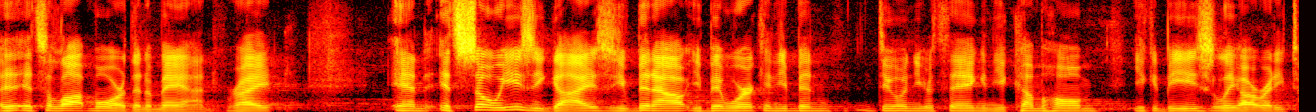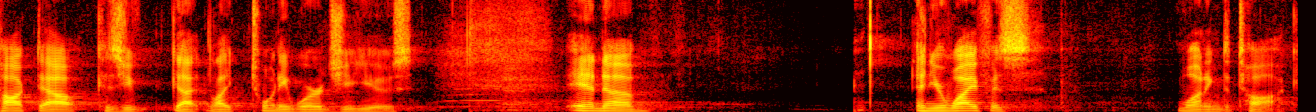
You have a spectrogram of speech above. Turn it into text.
It's a lot more than a man, right? And it's so easy, guys. You've been out, you've been working, you've been doing your thing, and you come home, you could be easily already talked out because you've got like 20 words you use. And, uh, and your wife is wanting to talk.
